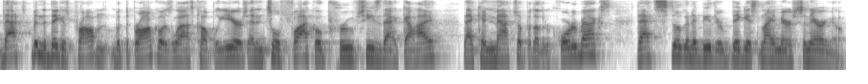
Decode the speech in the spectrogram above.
that's been the biggest problem with the Broncos the last couple years. And until Flacco proves he's that guy that can match up with other quarterbacks, that's still going to be their biggest nightmare scenario.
